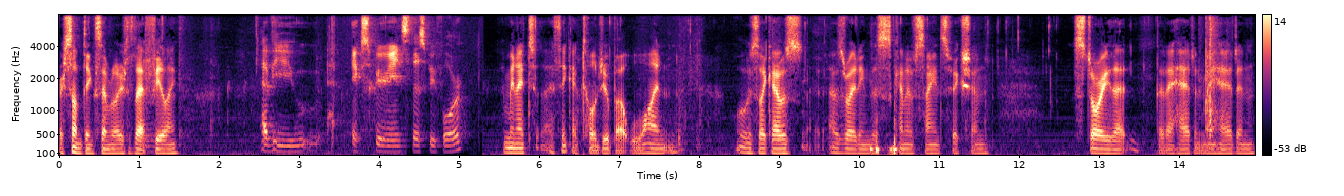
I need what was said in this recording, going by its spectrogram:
Or something similar to that hmm. feeling. Have you experienced this before? I mean, I, t- I think I told you about one. It was like I was I was writing this kind of science fiction story that that I had in my head, and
